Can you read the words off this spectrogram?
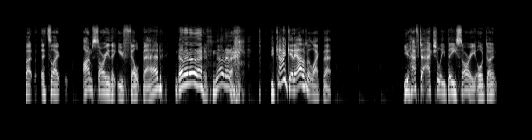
But it's like, I'm sorry that you felt bad. No, no, no, no, no, no, no. You can't get out of it like that. You have to actually be sorry or don't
